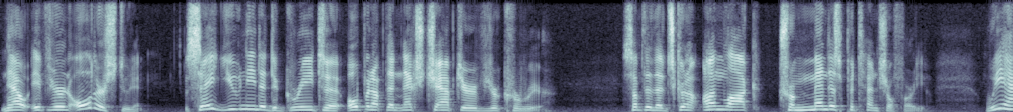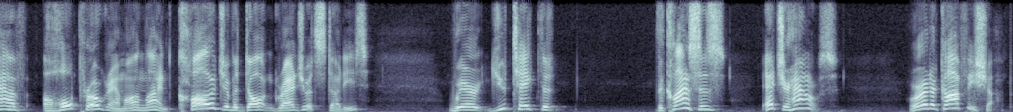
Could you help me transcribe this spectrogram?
Now, if you're an older student, say you need a degree to open up the next chapter of your career, something that's going to unlock tremendous potential for you. We have a whole program online, College of Adult and Graduate Studies, where you take the, the classes at your house or at a coffee shop.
